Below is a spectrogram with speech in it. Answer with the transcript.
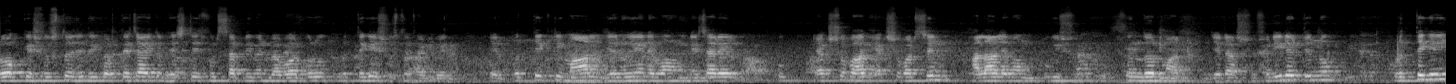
রোগকে সুস্থ যদি করতে চায় তো ভেস্টিজ ফুড সাপ্লিমেন্ট ব্যবহার করুক। প্রত্যেকেই সুস্থ থাকবেন। এর প্রত্যেকটি মাল জেনুইন এবং ন্যাচারাল খুব একশো ভাগ একশো পার্সেন্ট হালাল এবং খুবই সুন্দর মাল যেটা শরীরের জন্য প্রত্যেকেরই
